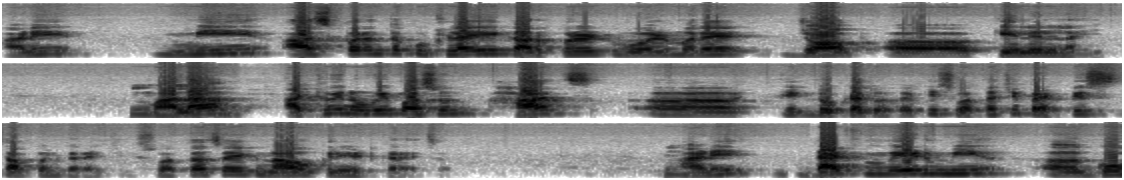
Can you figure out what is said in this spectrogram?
आणि मी आजपर्यंत कुठल्याही कॉर्पोरेट वर्ल्डमध्ये जॉब केलेला नाही. मला आठवी नववी पासून हाच एक डोक्यात होतं की स्वतःची प्रॅक्टिस स्थापन करायची स्वतःचं एक नाव क्रिएट करायचं. आणि that made me go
